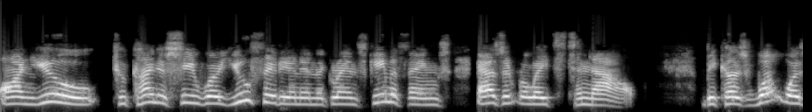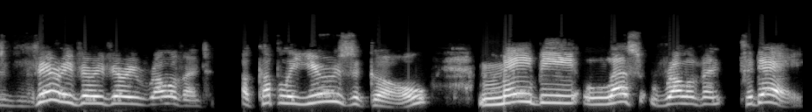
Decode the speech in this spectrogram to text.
on you to kind of see where you fit in in the grand scheme of things as it relates to now. Because what was very, very, very relevant a couple of years ago may be less relevant today.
